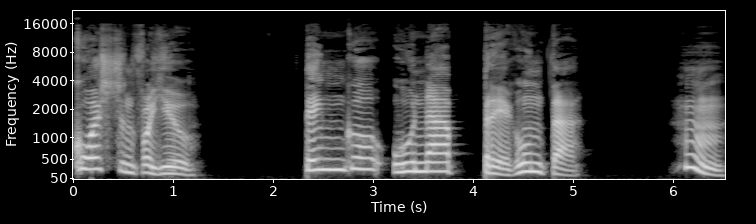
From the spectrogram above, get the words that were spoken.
question for you. Tengo una pregunta. Hmm.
